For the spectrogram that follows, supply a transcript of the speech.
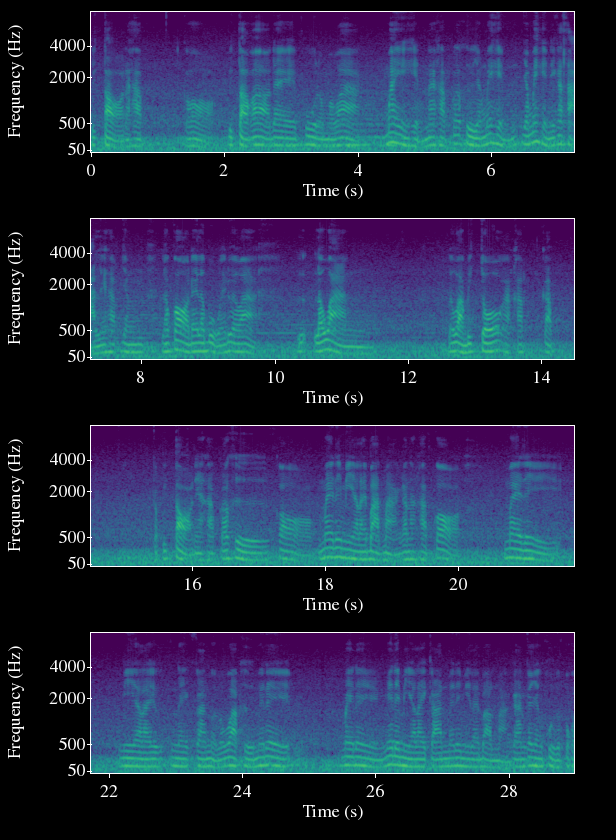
บิ๊กต่อนะครับ ก็บิ๊กต่อก็ได้พูดออกมาว่าไม่เห็นนะครับ ก็คือยังไม่เห็นยังไม่เห็นเอกสารเลยครับ ยังแล้วก็ได้ระบุไว้ด้วยว่าระหว่าง ระหว่างบิ๊กโจ๊กอะครับกับกับบิ๊กต่อเนี่ยครับ ก็คือก็ไม่ได้มีอะไรบาดหมางกันนะครับ ก็ไม่ได้ มีอะไรในการเหมือนกับว่าคือไม่ได้ไม่ได้ไม่ได้มีอะไรกันไม่ได้มีอะไรบาดหมางกันก็ยังคุยกันปก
